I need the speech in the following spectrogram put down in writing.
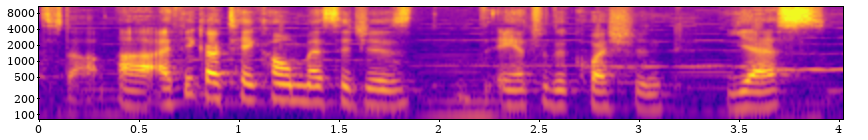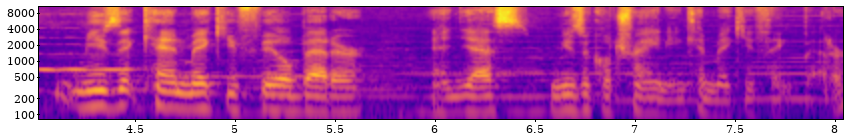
stopped. Uh, I think our take home message is answer the question, yes, music can make you feel better, and yes, musical training can make you think better.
